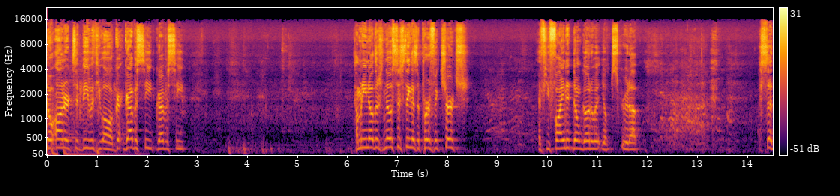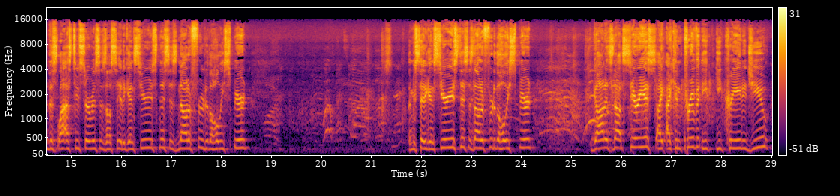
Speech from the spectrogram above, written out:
So honored to be with you all. Gra- grab a seat, grab a seat. How many know there's no such thing as a perfect church? If you find it, don't go to it, you'll screw it up. I said this last two services, I'll say it again. Seriousness is not a fruit of the Holy Spirit. Let me say it again. Seriousness is not a fruit of the Holy Spirit. God is not serious. I, I can prove it. He, he created you.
